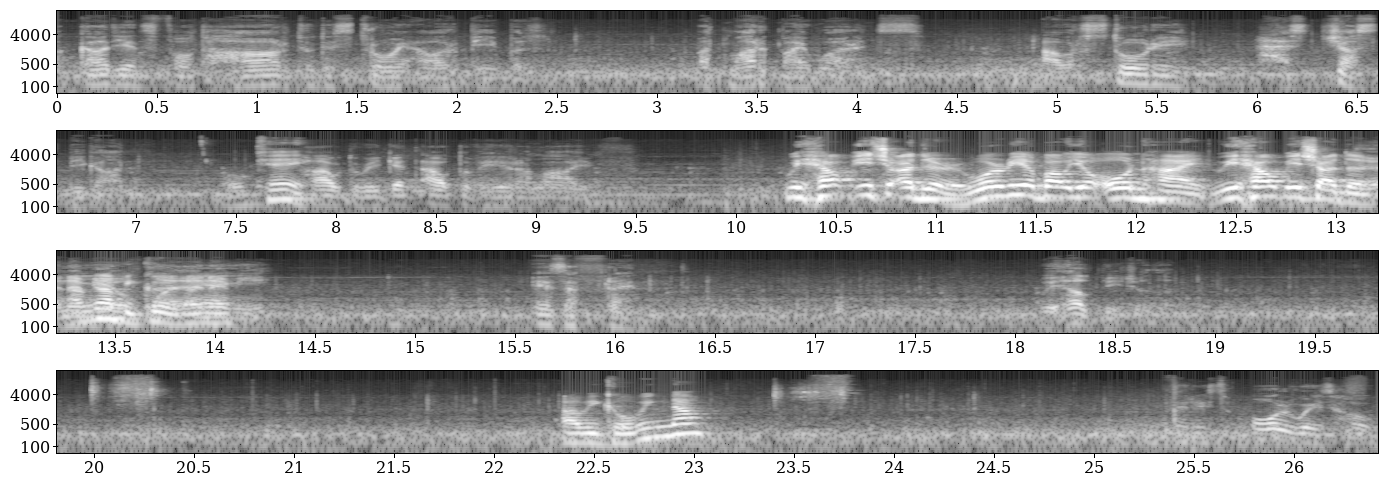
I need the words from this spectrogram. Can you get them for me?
Akkadians fought hard to destroy our people. But mark my words, our story has just begun. Okay. How do we get out of here alive? We help each other. Worry about your own hide. We help each other. The I'm gonna be good. Okay? enemy. Is a friend. We help each other. Are we going now? There is always hope.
